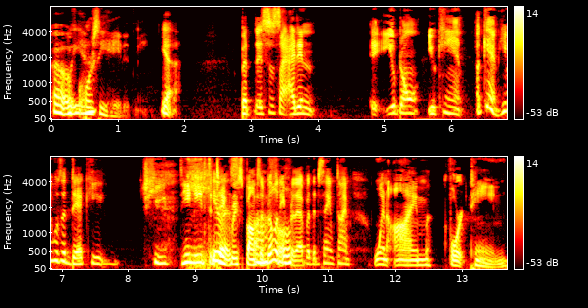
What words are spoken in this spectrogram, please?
oh of yeah course, he hated me. yeah But it's just like I didn't. You don't. You can't. Again, he was a dick. He he he needs to He take responsibility awful. for that. But at the same time, when I'm 14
